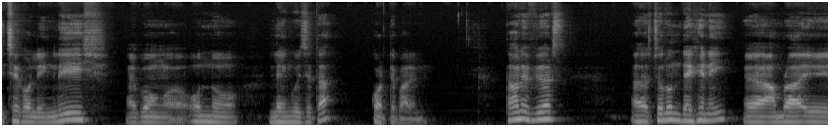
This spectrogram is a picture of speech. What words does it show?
ইচ্ছে করলে ইংলিশ এবং অন্য ল্যাঙ্গুয়েজে তা করতে পারেন। তাহলে ভিউয়ার্স চলুন দেখে নেই আমরা এই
